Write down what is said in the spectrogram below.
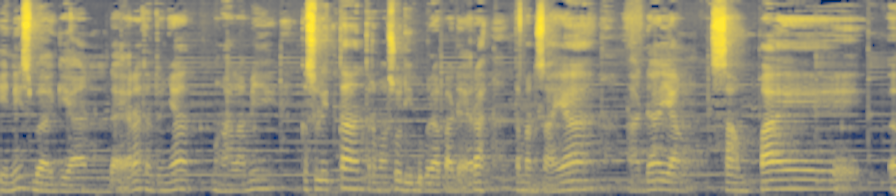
ini sebagian daerah tentunya mengalami kesulitan termasuk di beberapa daerah teman saya ada yang sampai e,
